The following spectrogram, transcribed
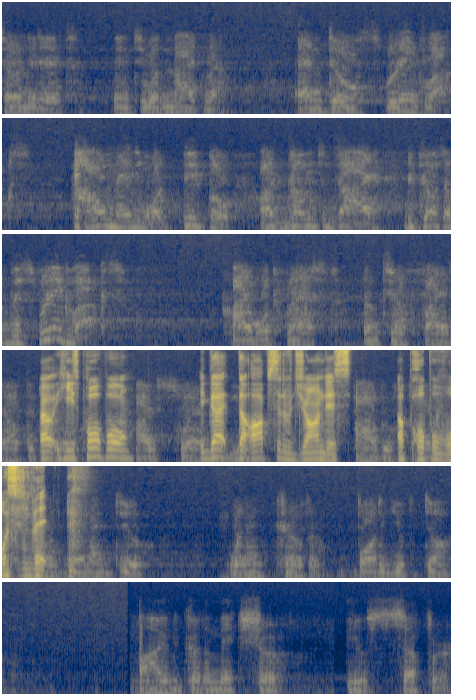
turned it into a nightmare. And those spring locks. How many more people are going to die because of the spring locks? I won't rest until I find out the Oh, he's purple. I swear He got the opposite of jaundice. A purple fight wasn't it? When I do, when I uncover what you've done, I'm gonna make sure you suffer.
